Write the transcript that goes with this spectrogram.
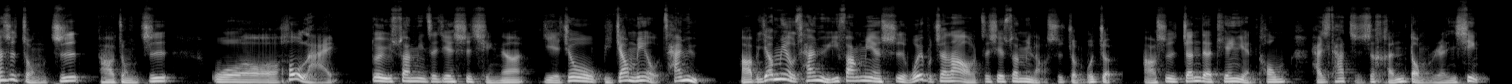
但是总之啊，总之我后来。对于算命这件事情呢，也就比较没有参与啊，比较没有参与。一方面是我也不知道这些算命老师准不准啊，是真的天眼通，还是他只是很懂人性，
